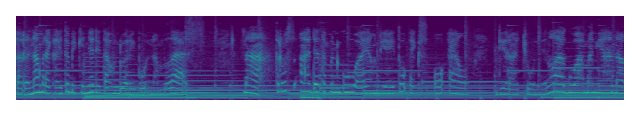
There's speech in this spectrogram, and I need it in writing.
Karena mereka itu bikinnya di tahun 2016. Nah, terus ada temen gua yang dia itu XOL. Diracunin lah gua sama nih anak.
